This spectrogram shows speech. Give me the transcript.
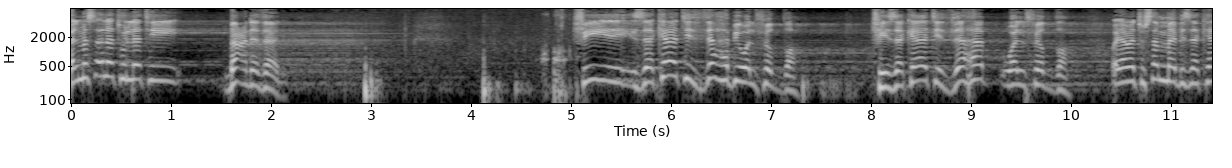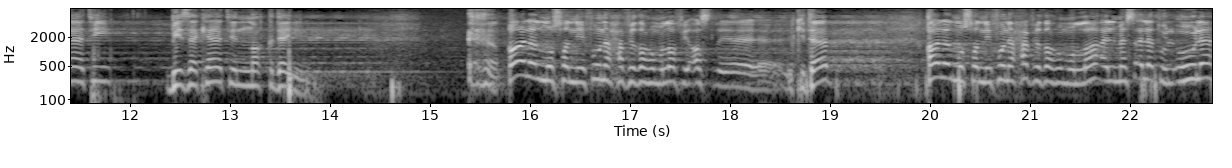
المسألة التي بعد ذلك. في زكاة الذهب والفضة في زكاة الذهب والفضة وهي ما تسمى بزكاة بزكاة النقدين. قال المصنفون حفظهم الله في أصل الكتاب قال المصنفون حفظهم الله المسألة الأولى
